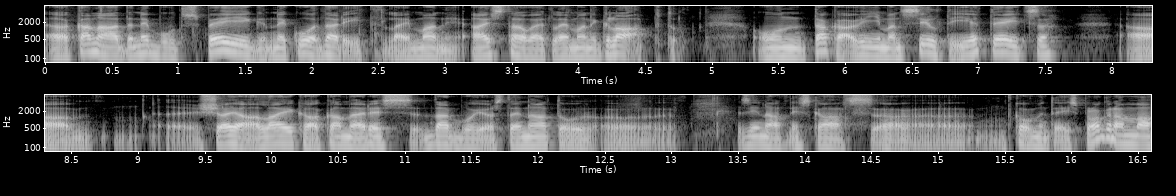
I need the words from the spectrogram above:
Kanāda nebūtu spējīga neko darīt, lai mani aizstāvētu, lai mani glābtu. Un tā kā viņi man silti ieteica, šajā laikā, kamēr es darbojos tajā NATO zinātniskās komitejas programmā,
